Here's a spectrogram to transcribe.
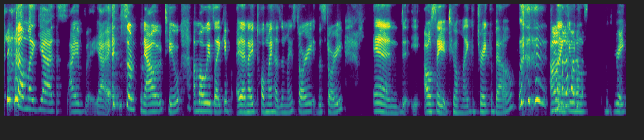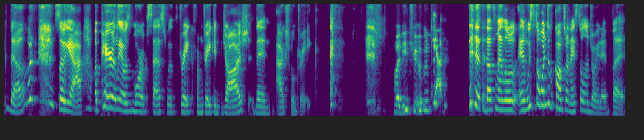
I'm like, yes, I've yeah. And so now too, I'm always like, if, and I told my husband my story, the story, and I'll say it too. I'm like, Drake Bell. I'm like, you know Drake Bell. So yeah, apparently I was more obsessed with Drake from Drake and Josh than actual Drake. Funny dude. Yeah. That's my little and we still went to the concert and I still enjoyed it. But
